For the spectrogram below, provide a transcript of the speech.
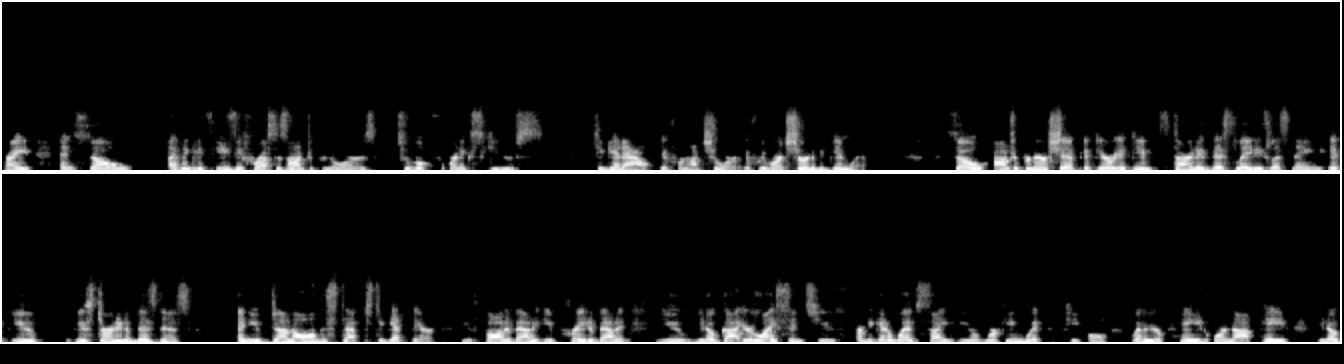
right? And so I think it's easy for us as entrepreneurs to look for an excuse to get out if we're not sure, if we weren't sure to begin with. So entrepreneurship, if you're if you've started this, ladies listening, if you've if you started a business and you've done all the steps to get there, you've thought about it, you prayed about it, you you know got your license, you started to get a website, you're working with people, whether you're paid or not paid. You know,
